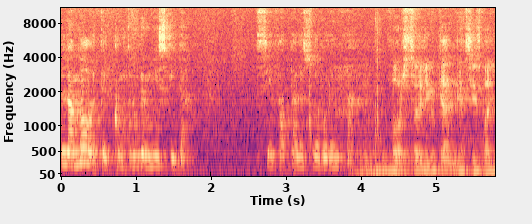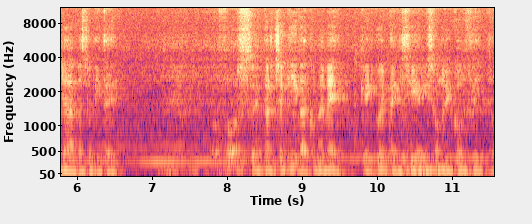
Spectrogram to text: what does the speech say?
La morte conclude ogni sfida. Si è fatta la sua volontà. Forse Liu Kang si sbagliava su di te. O forse percepiva come me che i tuoi pensieri sono in conflitto.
